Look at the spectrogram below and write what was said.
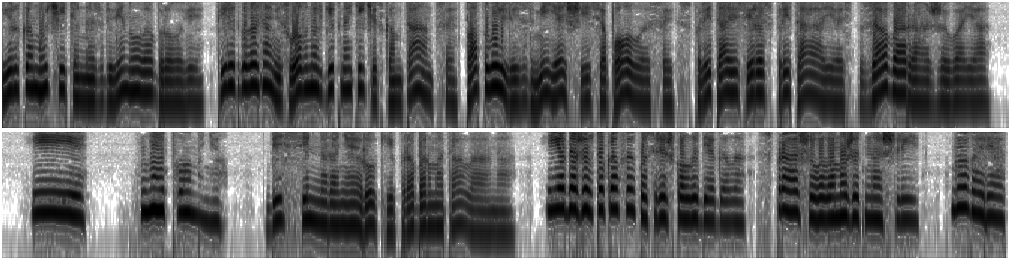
Ирка мучительно сдвинула брови. Перед глазами, словно в гипнотическом танце, поплылись змеящиеся полосы, сплетаясь и расплетаясь, завораживая. И... не помню. Бессильно роняя руки, пробормотала она. Я даже в то кафе после школы бегала. Спрашивала, может, нашли. Говорят,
